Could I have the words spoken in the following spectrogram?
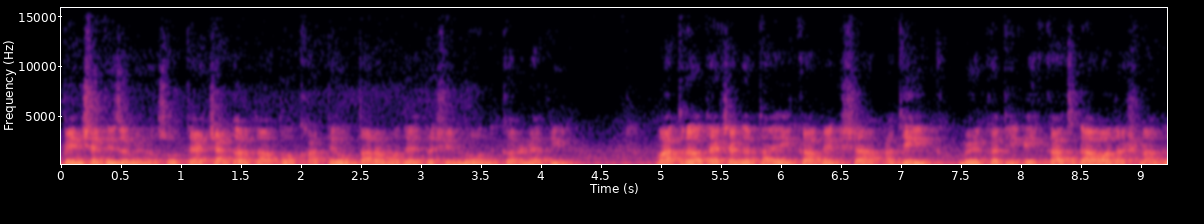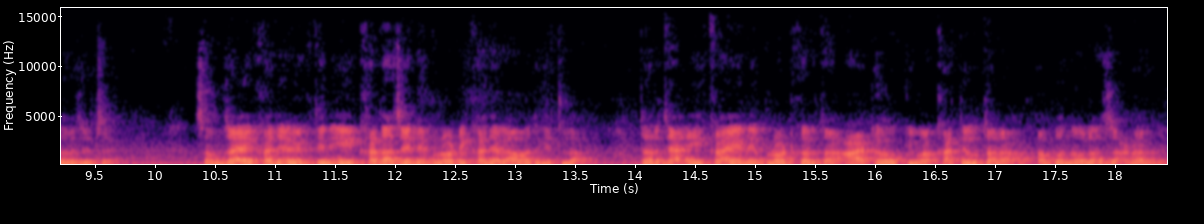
बिनशेती जमीन असो त्याच्याकरता तो खाते उतारामध्ये तशी नोंद करण्यात येईल. मात्र त्याच्याकरता एकापेक्षा अधिक मिळकती एकाच गावात असणं गरजेचं आहे. समजा एखाद्या व्यक्तीने एखादाच एन ए प्लॉट एखाद्या गावात घेतला तर त्या एका एन ए प्लॉटकरता आठ किंवा खाते उतारा हा बनवला जाणार नाही.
